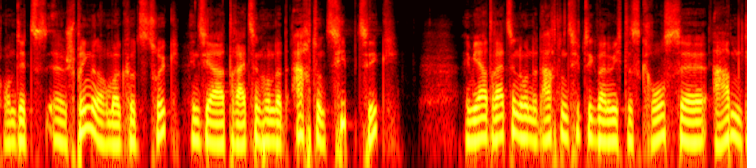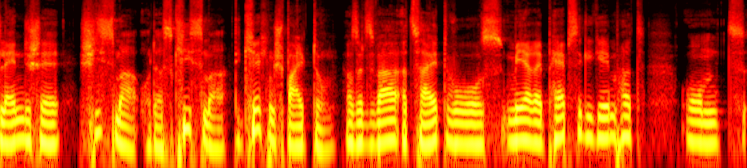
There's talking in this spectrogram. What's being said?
und jetzt äh, springen wir noch mal kurz zurück, ins Jahr 1378. Im Jahr 1378 war nämlich das große abendländische Schisma oder Schisma, die Kirchenspaltung. Also das war eine Zeit, wo es mehrere Päpste gegeben hat und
